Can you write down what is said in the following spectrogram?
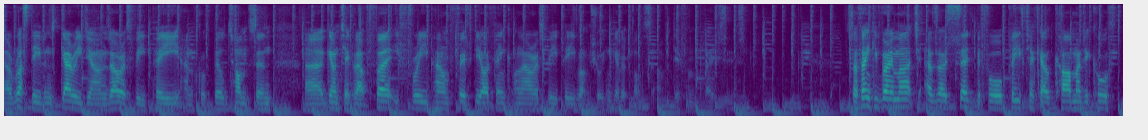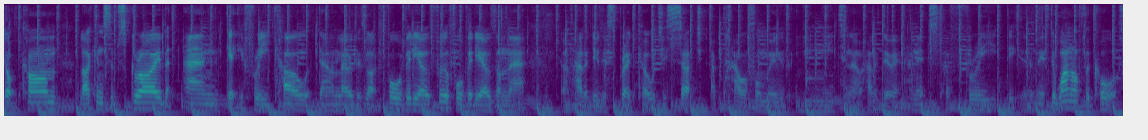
Uh, Russ Stevens, Gary Jones, RSVP, and of course Bill Thompson. Uh, go and check it out. £33.50 I think on RSVP, but I'm sure you can get it lots of different places. So thank you very much. As I said before, please check out cardmagiccourse.com, like and subscribe and get your free cull download. There's like four videos, three or four videos on there of how to do the spread cull, which is such a powerful move. You need to know how to do it. And it's a free, it's the one off the course,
